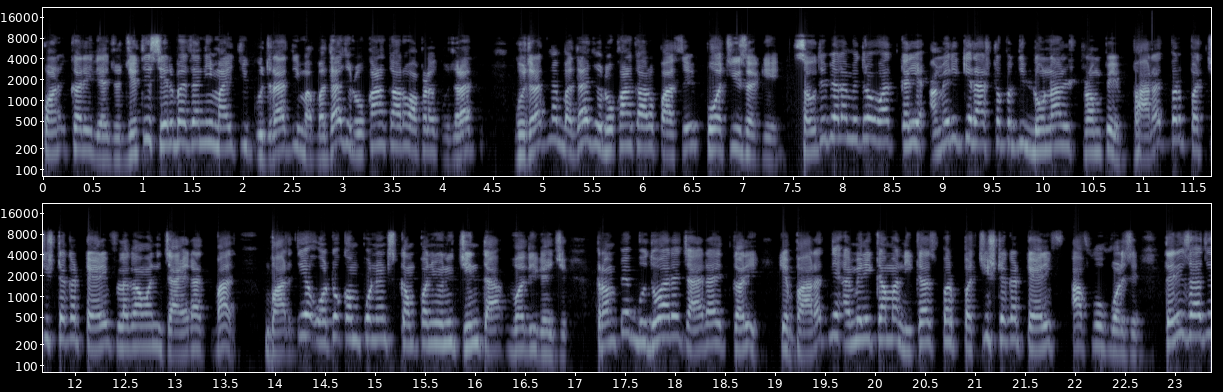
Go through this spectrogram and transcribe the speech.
પણ કરી દેજો. જેથી શેરબજારની માહિતી ગુજરાતીમાં બધા જ રોકાણકારો આપણા ગુજરાત, ગુજરાતના બધા જ રોકાણકારો પાસે પહોંચી શકે. સૌથી પહેલા મિત્રો વાત કરીએ અમેરિકી રાષ્ટ્રપતિ ડોનાલ્ડ ટ્રમ્પે ભારત પર પચીસ ટકા ટેરિફ લગાવવાની જાહેરાત બાદ ભારતીય ઓટો કમ્પોનન્ટ્સ કંપનીઓની ચિંતા વધી ગઈ છે. ટ્રમ્પે બુધવારે જાહેરાત કરી કે ભારતને અમેરિકામાં નિકાસ પર પચીસ ટકા ટેરિફ આપવું પડશે. તેની સાથે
